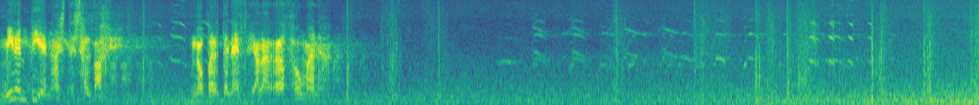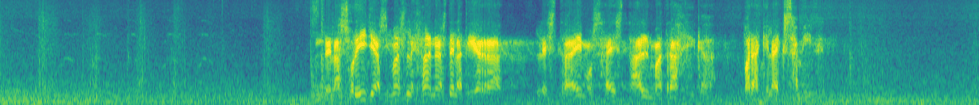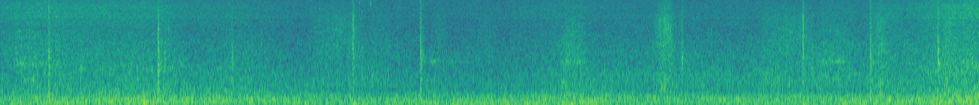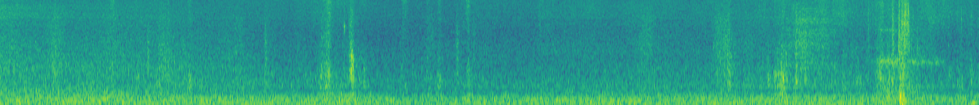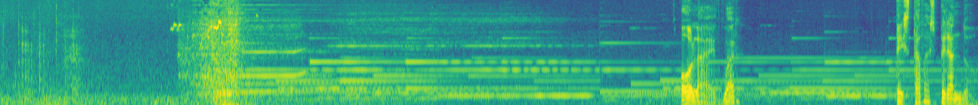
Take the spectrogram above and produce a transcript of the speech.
Miren bien a este salvaje. No pertenece a la raza humana. De las orillas más lejanas de la Tierra, les traemos a esta alma trágica para que la examinen. Hola, Edward. Te estaba esperando.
